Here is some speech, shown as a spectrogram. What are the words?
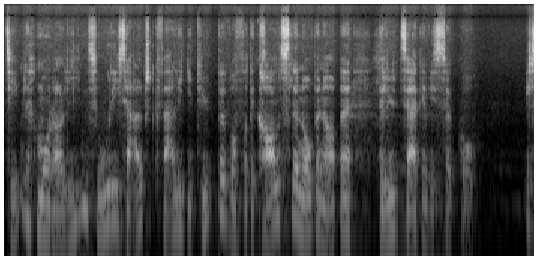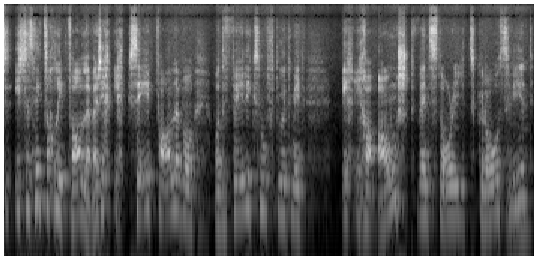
ziemlich moralin, selbstgefällige Typen, die von den Kanzeln oben runter den Leuten sagen, wie es gehen soll. Ist, ist das nicht so ein bisschen die Falle? Weißt, ich, ich sehe die Falle, wo, wo der Felix auftut mit ich, ich habe Angst, wenn die Story zu gross mhm. wird. Mhm.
